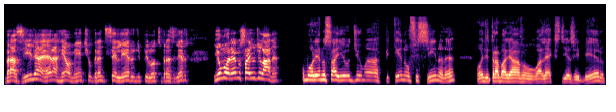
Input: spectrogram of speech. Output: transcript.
Brasília era realmente o grande celeiro de pilotos brasileiros. E o Moreno saiu de lá, né? O Moreno saiu de uma pequena oficina, né? Onde trabalhavam o Alex Dias Ribeiro,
